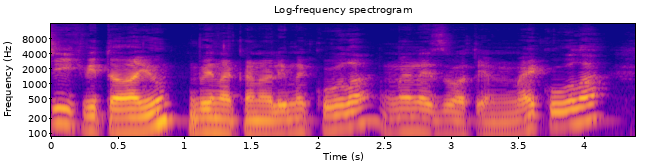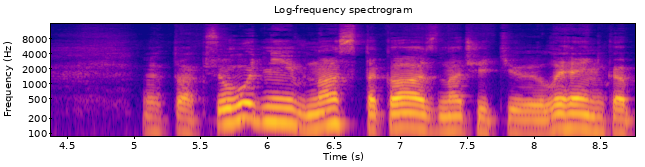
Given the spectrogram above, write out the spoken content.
Всіх вітаю! Ви на каналі Микола. Мене звати Микола. Е, Так, сьогодні в нас така, значить, легенька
